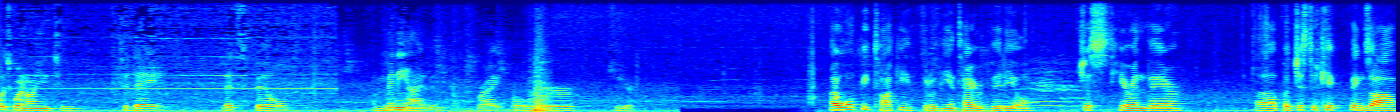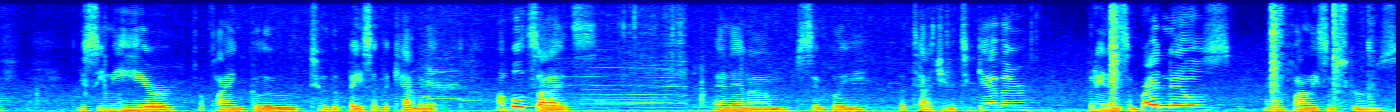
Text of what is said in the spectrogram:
What's going on YouTube? Today, let's build a mini island right over here. I won't be talking through the entire video, just here and there. Uh, but just to kick things off, you see me here applying glue to the base of the cabinet on both sides. And then um, simply attaching it together, putting in some brad nails, and finally some screws.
